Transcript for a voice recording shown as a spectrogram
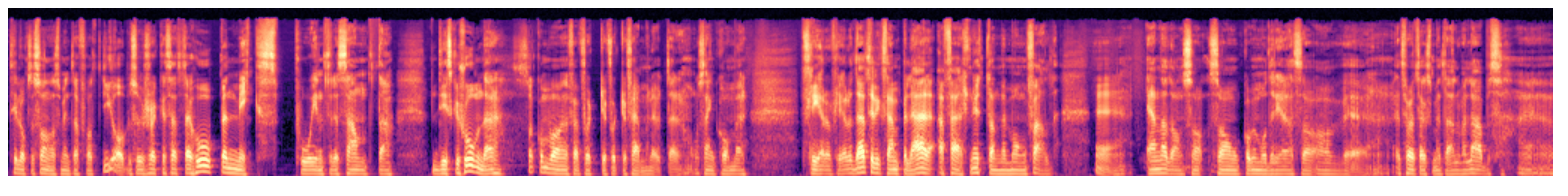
till också sådana som inte har fått jobb. Så vi försöker sätta ihop en mix på intressanta diskussioner som kommer vara ungefär 40-45 minuter och sen kommer fler och fler. Och där till exempel är affärsnyttan med mångfald eh, en av dem som, som kommer modereras av eh, ett företag som heter Alva Labs eh,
